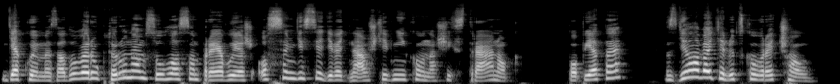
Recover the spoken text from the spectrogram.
Ďakujeme za dôveru, ktorú nám súhlasom prejavuje až 89 návštevníkov našich stránok. Po piaté, vzdelávajte ľudskou rečou.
